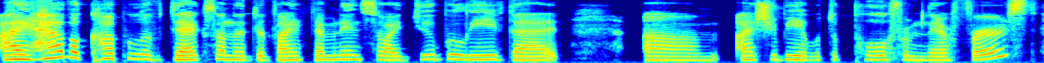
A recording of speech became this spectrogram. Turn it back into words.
I have a couple of decks on the Divine Feminine, so I do believe that um, I should be able to pull from there first.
